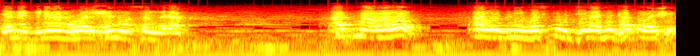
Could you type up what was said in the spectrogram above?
જેને જ્ઞાન હોય એનો સંગ્રહ આત્મા વાળો આ લોકની વસ્તુ ધીરાજ થતો હશે?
